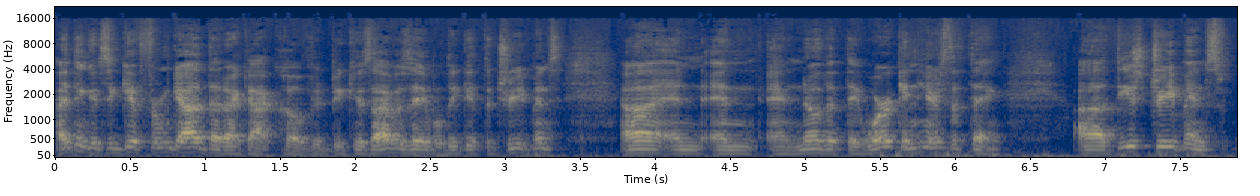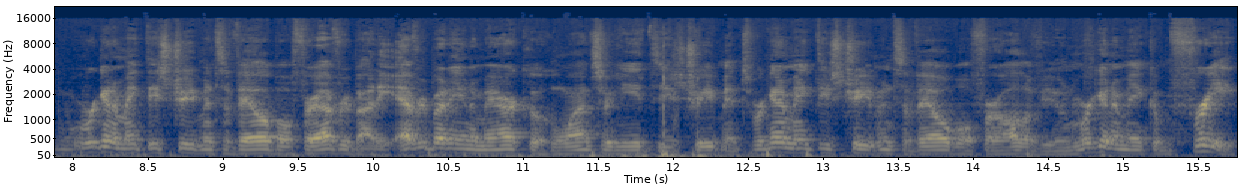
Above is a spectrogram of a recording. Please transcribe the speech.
I think it's a gift from God that I got COVID because I was able to get the treatments uh, and, and, and know that they work. And here's the thing uh, these treatments, we're going to make these treatments available for everybody. Everybody in America who wants or needs these treatments. We're going to make these treatments available for all of you, and we're going to make them free.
